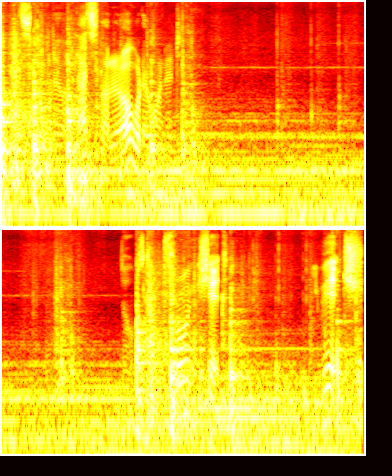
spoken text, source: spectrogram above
That's not, I, that's not at all what I wanted. No, stop throwing shit. You bitch.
